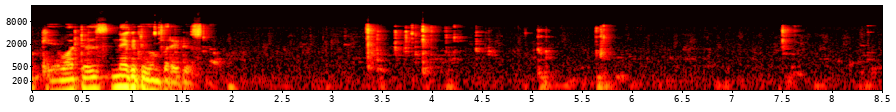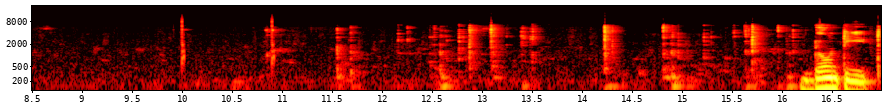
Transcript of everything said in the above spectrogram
Okay what else? Negative imperatives now don't eat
